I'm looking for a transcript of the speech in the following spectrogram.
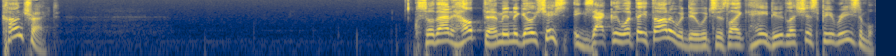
contract. So that helped them in negotiations. Exactly what they thought it would do, which is like, hey, dude, let's just be reasonable.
